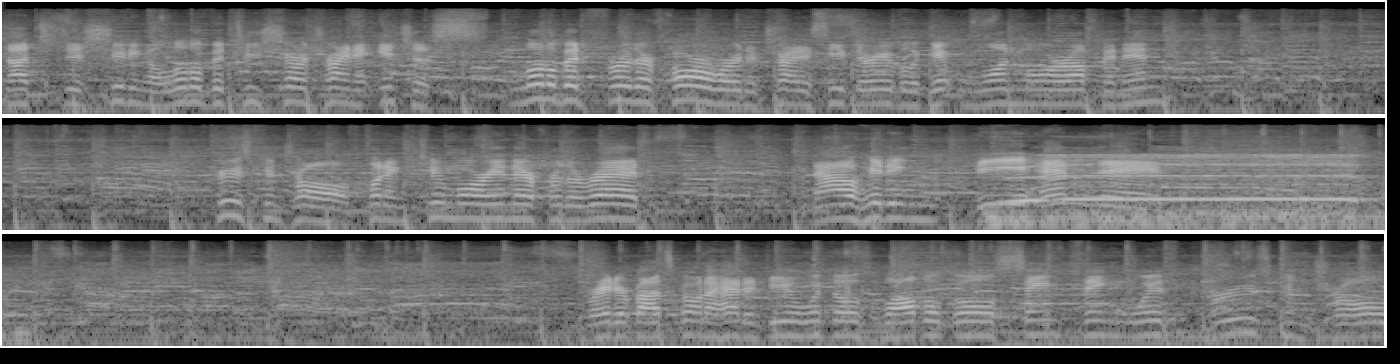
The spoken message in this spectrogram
Nuts just shooting a little bit too short, trying to inch us a little bit further forward to try to see if they're able to get one more up and in. Cruise control, putting two more in there for the red. Now hitting the end game. Raiderbot's going ahead and deal with those wobble goals. Same thing with cruise control.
